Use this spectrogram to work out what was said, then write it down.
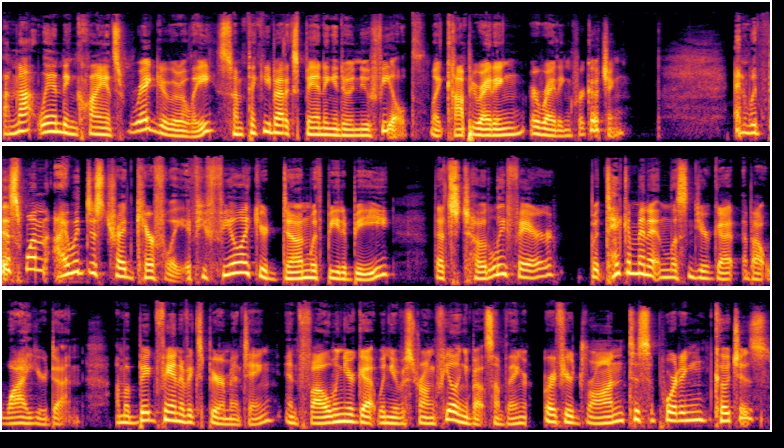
I'm not landing clients regularly, so I'm thinking about expanding into a new field like copywriting or writing for coaching. And with this one, I would just tread carefully. If you feel like you're done with B2B, that's totally fair, but take a minute and listen to your gut about why you're done. I'm a big fan of experimenting and following your gut when you have a strong feeling about something, or if you're drawn to supporting coaches.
